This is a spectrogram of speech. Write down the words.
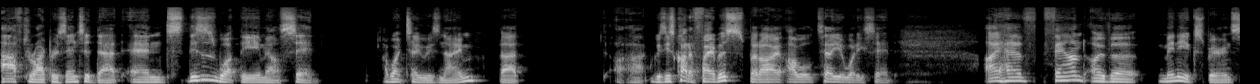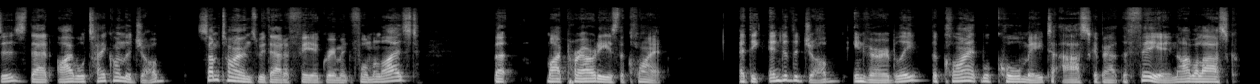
after I presented that. And this is what the email said. I won't tell you his name, but uh, because he's kind of famous, but I, I will tell you what he said. I have found over many experiences that I will take on the job, sometimes without a fee agreement formalized, but my priority is the client. At the end of the job, invariably, the client will call me to ask about the fee, and I will ask,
